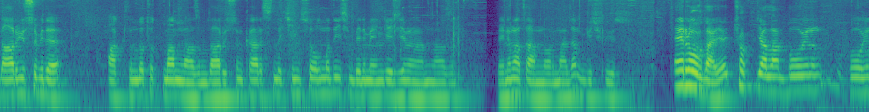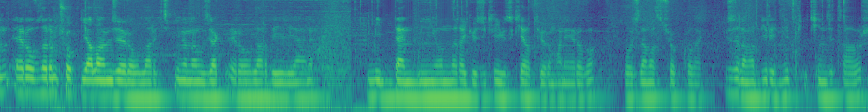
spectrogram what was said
Darius'u bir de aklımda tutmam lazım. Darius'un karşısında kimse olmadığı için benim engage yememem lazım. Benim hatam normalde ama güçlüyüz. Arrow ya. Çok yalan. Bu oyunun bu oyun Arrow'larım çok yalancı Arrow'lar. Hiç inanılacak Arrow'lar değil yani. Midden minyonlara gözüke gözüke atıyorum hani Arrow'u. Dodge'laması çok kolay. Güzel ama bir inip ikinci tower.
